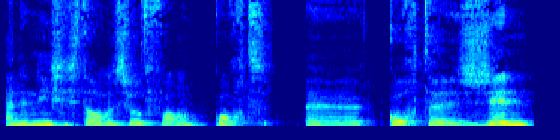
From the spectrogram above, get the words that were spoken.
En een niche is dan een soort van kort, uh, korte zin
